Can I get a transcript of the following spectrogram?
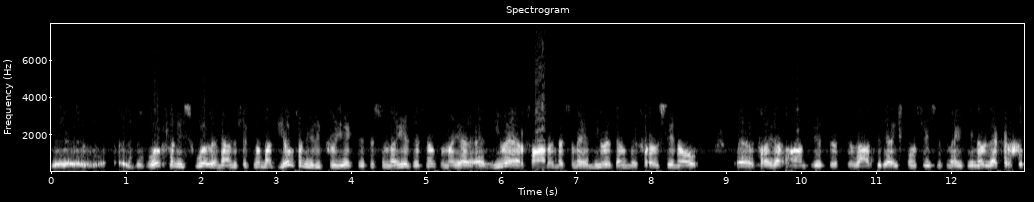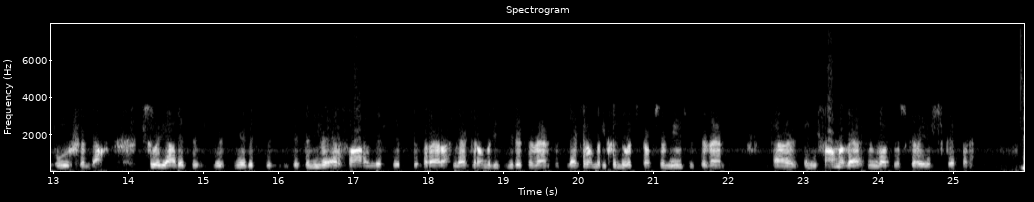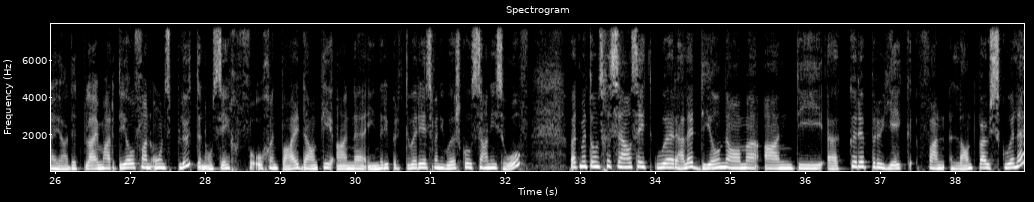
die hoof van die skool en dan is ek nou maar deel van hierdie projek. Dit is vir my, dit is nou vir my 'n nuwe ervaring, dit is vir my 'n nuwe ding. My vrou sê nou uh, Vrydag aand weet dit laat by die huiskonsessies my jy nou lekker geboer vandag. So ja, dit is dit nee, dit is dit is 'n nuwe ervaring. Dit is dit is regtig lekker om met die diere te werk. Dit is lekker om met die genootskap se mense te werk. Uh en die samewerking wat ons kry is skitterend. Nou ja, dit bly maar deel van ons bloed en ons sê ver oggend baie dankie aan uh, Henry Pretorius van die Hoërskool Sannies Hof wat met ons gesels het oor hulle deelname aan die uh, kudde projek van landbou skole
